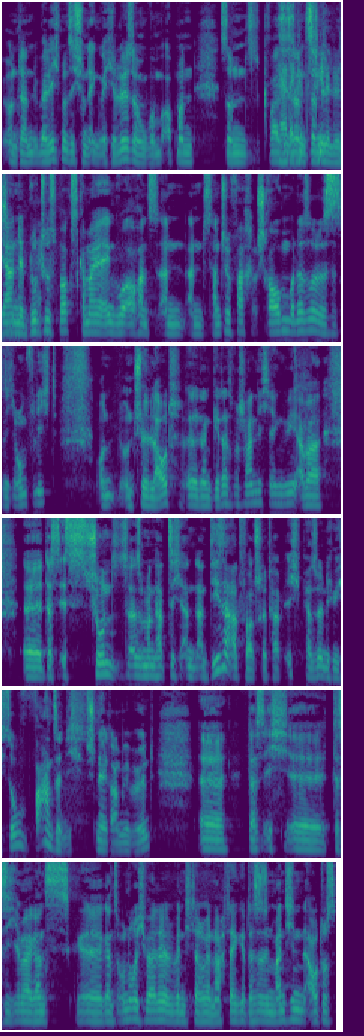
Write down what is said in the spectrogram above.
und dann überlegt man sich schon irgendwelche Lösungen, wo, ob man so ein quasi ja, so, ein, so eine, ja, eine Bluetooth-Box kann man ja irgendwo auch ans, an, ans Handschuhfach schrauben oder so, dass es nicht rumfliegt und und schön laut, äh, dann geht das wahrscheinlich irgendwie. Aber äh, das ist schon, also man hat sich an, an dieser Art Fortschritt habe ich persönlich mich so wahnsinnig schnell dran gewöhnt, äh, dass ich, äh, dass ich immer ganz, äh, ganz unruhig werde, wenn ich darüber nachdenke, dass es in manchen Autos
